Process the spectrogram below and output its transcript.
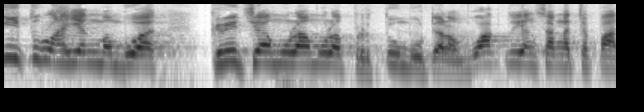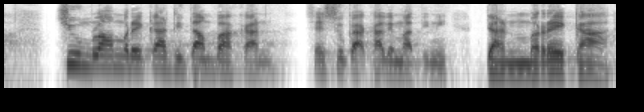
itulah yang membuat gereja mula-mula bertumbuh dalam waktu yang sangat cepat. Jumlah mereka ditambahkan, saya suka kalimat ini, dan mereka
